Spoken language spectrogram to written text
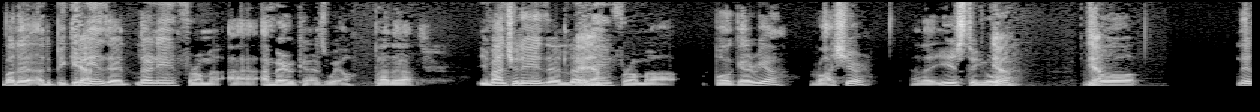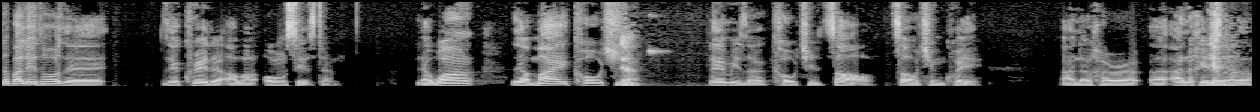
but uh, at the beginning they're learning from uh, America as well. But uh, eventually they're yeah. learning from uh, Bulgaria, Russia, and uh, East Europe. Yeah. So little by little they they created our own system. Yeah, one. Yeah, my coach Yeah. name is uh, Coach Zhao Zhao Qingkui, and her uh, and his Yeah,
